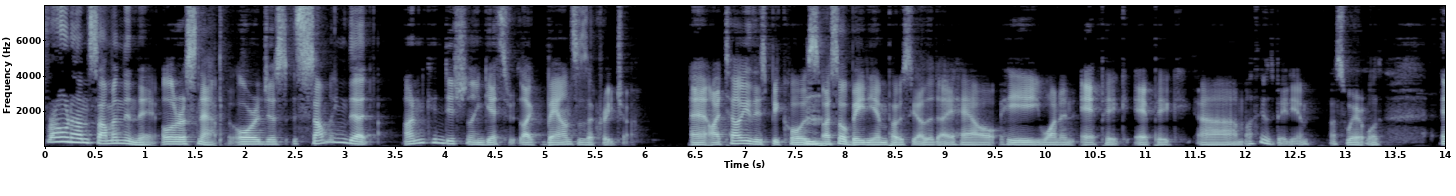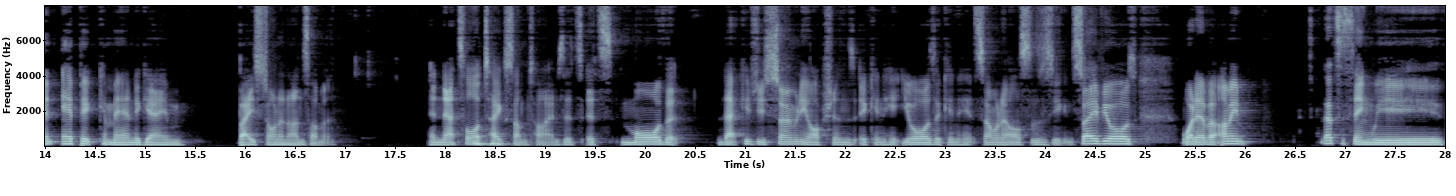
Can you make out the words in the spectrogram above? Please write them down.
Throw an unsummon in there, or a snap, or just something that unconditionally gets like bounces a creature. And I tell you this because Hmm. I saw BDM post the other day how he won an epic, epic. Um, I think it was BDM. I swear it was. An epic commander game based on an unsummon and that's all it takes sometimes. It's it's more that that gives you so many options. It can hit yours. It can hit someone else's. You can save yours. Whatever. I mean that's the thing with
